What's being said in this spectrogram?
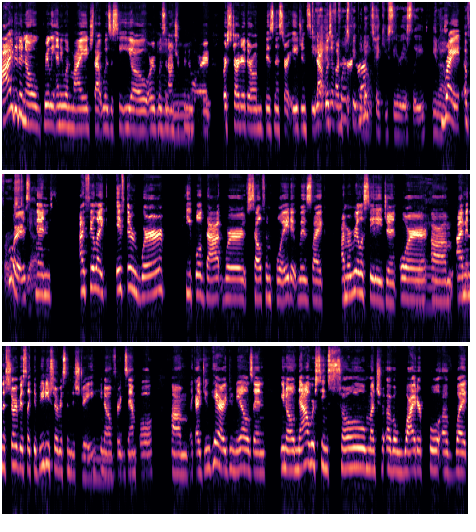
I didn't know really anyone my age that was a CEO or was mm-hmm. an entrepreneur or started their own business or agency. Yeah, that was of course people of. don't take you seriously, you know. Right, of first. course. Yeah. And I feel like if there were people that were self-employed, it was like I'm a real estate agent or right. um, I'm in the service, like the beauty service industry, mm-hmm. you know, mm-hmm. for example. Um, like I do hair, I do nails. And, you know, now we're seeing so much of a wider pool of what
